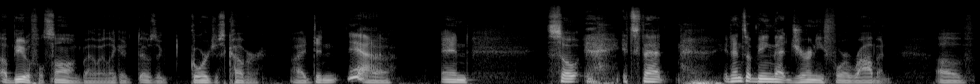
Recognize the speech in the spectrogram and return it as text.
a beautiful song, by the way. Like it, it was a gorgeous cover. I didn't, Yeah. uh, and so it's that it ends up being that journey for Robin of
